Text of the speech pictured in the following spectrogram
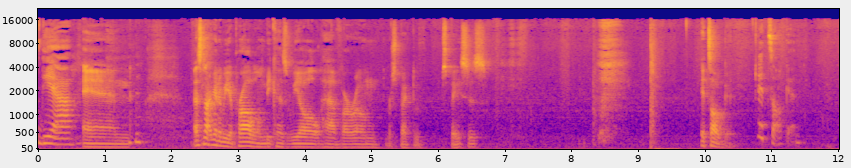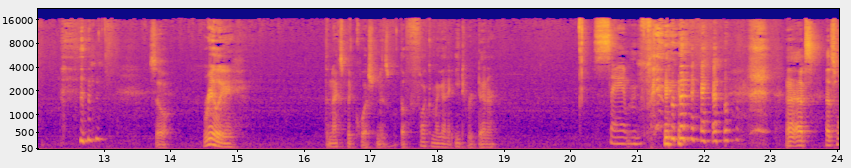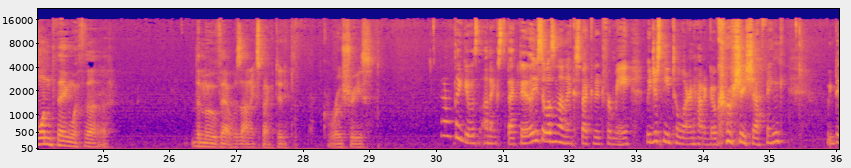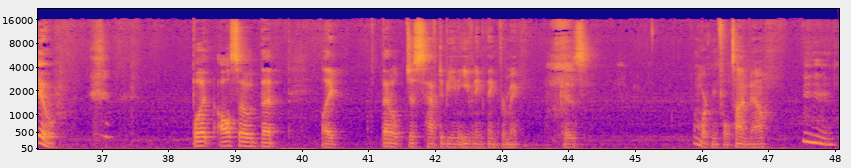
Yeah. And that's not going to be a problem because we all have our own respective spaces. It's all good. It's all good. So, really, the next big question is what the fuck am I going to eat for dinner? Same. That's that's one thing with uh, the move that was unexpected. Groceries. I don't think it was unexpected. At least it wasn't unexpected for me. We just need to learn how to go grocery shopping. We do. But also that, like, that'll just have to be an evening thing for me, because I'm working full time now, Mm-hmm.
